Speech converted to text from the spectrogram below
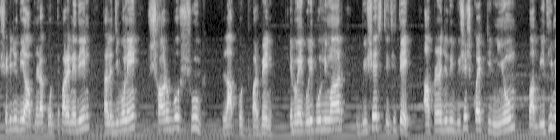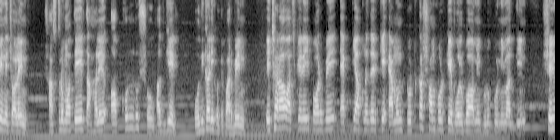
সেটি যদি আপনারা করতে পারেন এদিন, তাহলে জীবনে সর্বসুখ লাভ করতে পারবেন। এবং এই গুরু পূর্ণিমার বিশেষ তিথিতে আপনারা যদি বিশেষ কয়েকটি নিয়ম বা বিধি মেনে চলেন, শাস্ত্রমতে তাহলে অখণ্ড সৌভাগ্যের অধিকারী হতে পারবেন। এছাড়াও আজকের এই পর্বে একটি আপনাদেরকে এমন টোটকা সম্পর্কে বলব আমি গুরু পূর্ণিমার দিন। সেই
